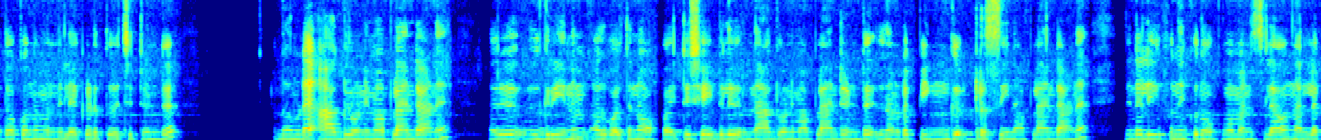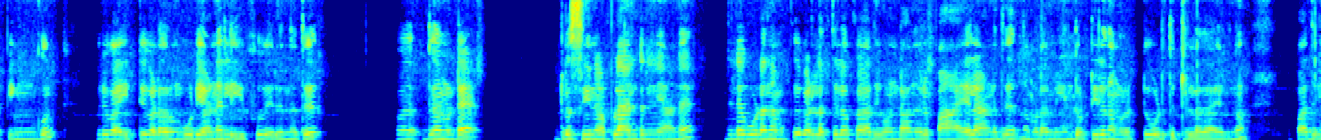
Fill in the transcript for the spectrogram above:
അതൊക്കെ ഒന്ന് മുന്നിലേക്ക് എടുത്ത് വെച്ചിട്ടുണ്ട്. നമ്മുടെ ആഗ്ലോണിമ പ്ലാന്റ് ആണ്. ഒരു ഗ്രീനും അതുപോലെ തന്നെ ഓഫ് വൈറ്റ് ഷെയ്ഡിൽ വരുന്ന ആഗ്ലോണിമ പ്ലാന്റ് ഉണ്ട്. ഇത് നമ്മുടെ പിങ്ക് ഡ്രസ്സീന പ്ലാന്റ് ആണ്. ഇതിന്റെ ലീഫ് നിങ്ങൾക്ക് നോക്കുമ്പോൾ മനസ്സിലാവും. നല്ല പിങ്കും ഒരു വൈറ്റ് കളറും കൂടിയാണ് ലീഫ് വരുന്നത്. അപ്പോൾ ഇത് നമ്മുടെ ഡ്രസ്സീന പ്ലാന്റ് തന്നെയാണ്. ഇതിന്റെ കൂടെ നമുക്ക് വെള്ളത്തിലൊക്കെ അധികം ഉണ്ടാകുന്ന ഒരു പായലാണിത്. നമ്മളെ മീൻ തൊട്ടിയിൽ നമ്മൾ ഇട്ട് കൊടുത്തിട്ടുള്ളതായിരുന്നു. അപ്പോൾ അതിൽ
